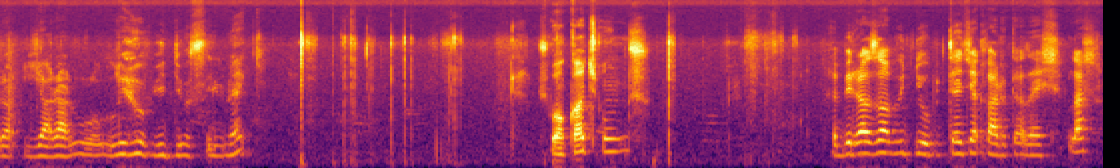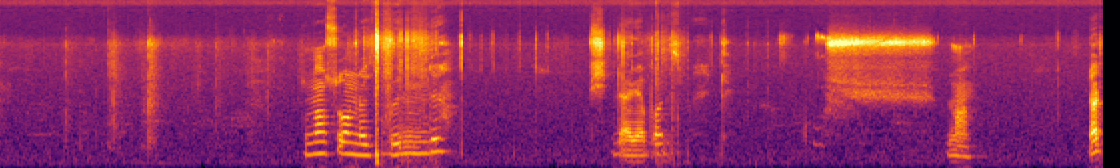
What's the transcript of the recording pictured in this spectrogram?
Ra- Yararlı oluyor video silmek. Şu an kaç olmuş? Ha, Biraz daha video bitecek arkadaşlar. Bundan sonraki bölümde bir şeyler yaparız belki. Koş. Lan. Lan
